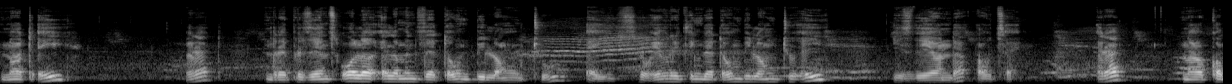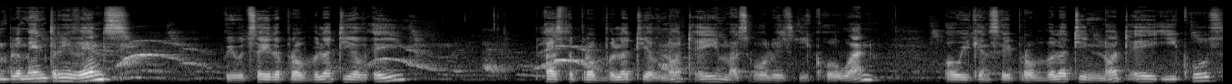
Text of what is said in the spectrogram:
not A. Right? And represents all the elements that don't belong to A. So everything that don't belong to A is there on the outside. Alright? Now complementary events we would say the probability of A plus the probability of not A must always equal 1 or we can say probability not A equals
